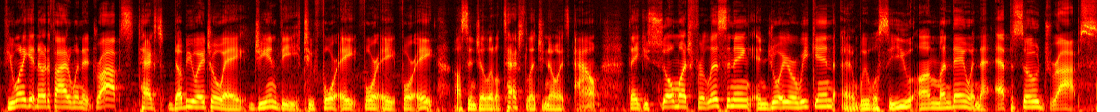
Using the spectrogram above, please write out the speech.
If you want to get notified when it drops, text WHOA GNV to 484848. I'll send you a little text to let you know it's out. Thank you so much for listening. Enjoy your weekend, and we will see you on Monday when that episode drops.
